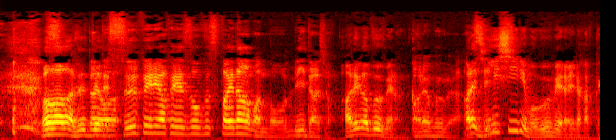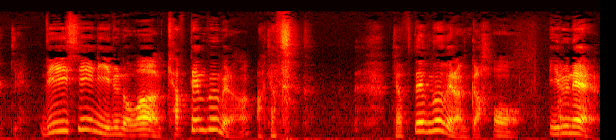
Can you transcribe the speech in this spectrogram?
ああ全だって然スーペリアフェーズ・オブ・スパイダーマンのリーダーじゃん。あれがブーメランか。あれはブーメラン。あれし DC にもブーメランいなかったっけ？DC にいるのはキャプテンブーメラン。あキャプテン。キャプテンブーメランか。うん。いるね。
